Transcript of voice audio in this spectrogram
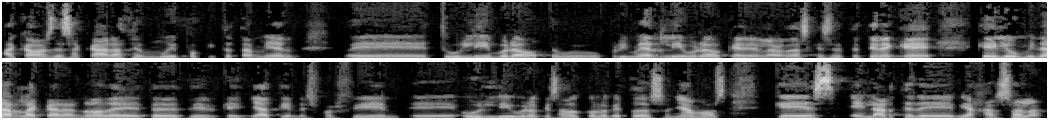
Acabas de sacar hace muy poquito también eh, tu libro, tu primer libro, que la verdad es que se te tiene que, iluminar la cara, ¿no? De, decir que ya tienes por fin eh, un libro, que es algo con lo que todos soñamos, que es El arte de viajar sola.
